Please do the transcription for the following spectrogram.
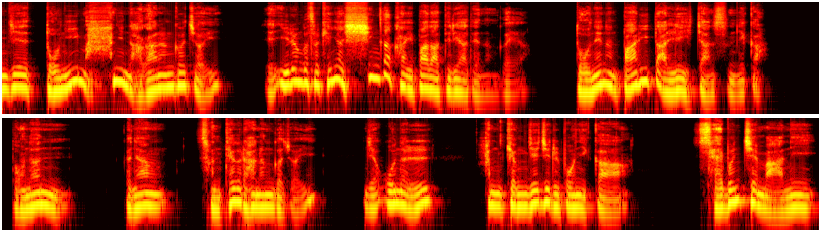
이제 돈이 많이 나가는 거죠. 예, 이런 것을 굉장히 심각하게 받아들여야 되는 거예요. 돈에는 발이 딸려 있지 않습니까 돈은 그냥 선택을 하는 거죠. 이제 오늘 한 경제지를 보니까 세 번째 많이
